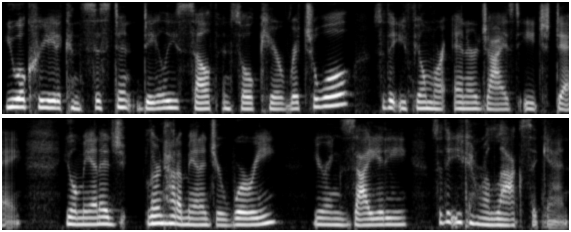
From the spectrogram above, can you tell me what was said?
You will create a consistent daily self and soul care ritual so that you feel more energized each day. You'll manage learn how to manage your worry, your anxiety so that you can relax again.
